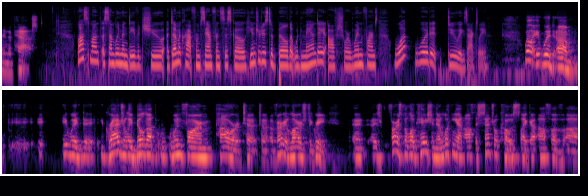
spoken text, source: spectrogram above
in the past. Last month, Assemblyman David Chiu, a Democrat from San Francisco, he introduced a bill that would mandate offshore wind farms. What would it do exactly? Well, it would um, it, it, would gradually build up wind farm power to, to a very large degree. And as far as the location, they're looking at off the central coast, like uh, off of uh,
